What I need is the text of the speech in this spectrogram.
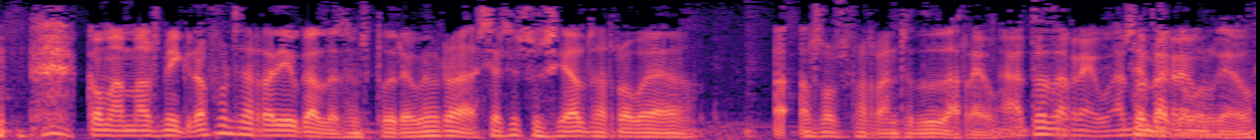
Com amb els micròfons de Ràdio Caldes, ens podreu veure a les xarxes socials arroba els ous ferrans a tot arreu. A tot arreu, a tot Sempre arreu. que vulgueu.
